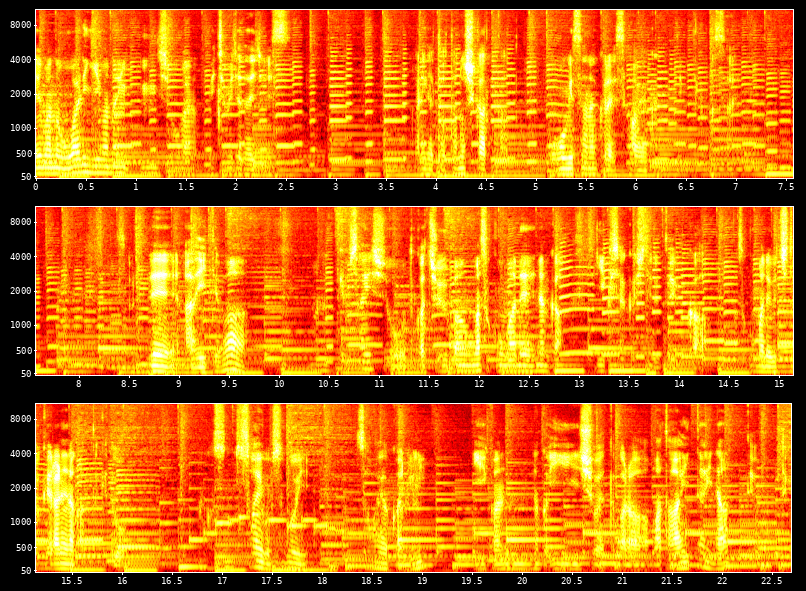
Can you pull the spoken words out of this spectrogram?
会話の終わり際の印象がめちゃめちゃ大事です。ありがとう、楽しかった、大げさなくらい爽やかに言ってください。それで、相手は、今日最初とか中盤はそこまでなんかギクシャクしてるというか、そこまで打ち解けられなかったけど、なんか最後すごい爽やかにいい感じ、なんかいい印象やったから、また会いたいなって思って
